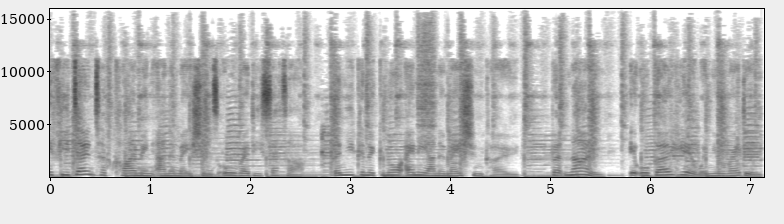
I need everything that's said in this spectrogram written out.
If you don't have climbing animations already set up, then you can ignore any animation code, but no, it will go here when you're ready.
